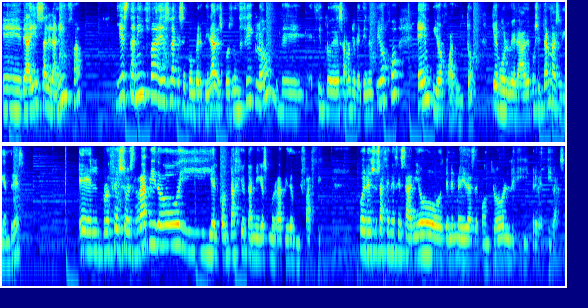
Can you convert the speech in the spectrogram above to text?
Eh, de ahí sale la ninfa y esta ninfa es la que se convertirá después de un ciclo de, ciclo de desarrollo que tiene el piojo en piojo adulto, que volverá a depositar más liendres. El proceso es rápido y el contagio también es muy rápido y muy fácil. Por eso se hace necesario tener medidas de control y preventivas.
